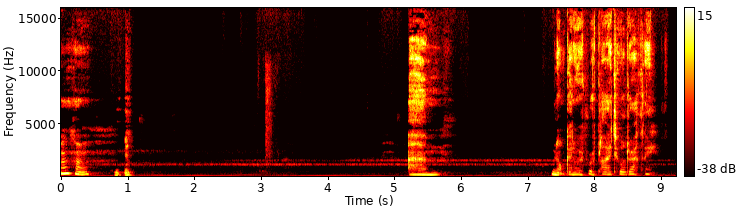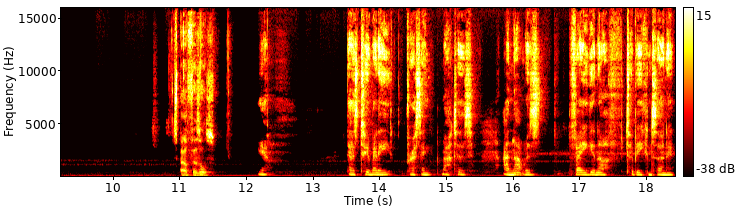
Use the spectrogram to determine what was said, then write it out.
Mm-hmm. Mhm. Um, I'm not going to reply to Ildrathni. Spell fizzles. Yeah. There's too many pressing matters, and that was vague enough to be concerning.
